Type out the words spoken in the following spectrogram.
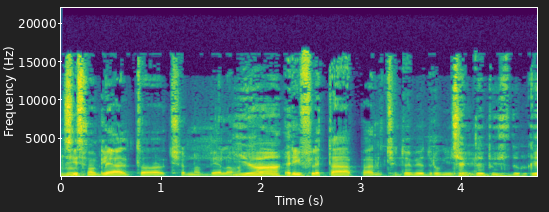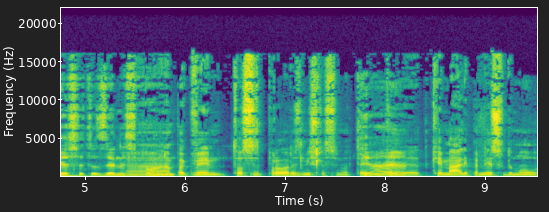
vsi smo gledali to črno-belo. Ja. Rifleta, pa če to je bil drugi. Če kdo bi že drug, jaz se to zdaj ne spomnim. Ampak vem, to sem prav razmišljal sem o tem, Ja, ja. kaj mali prinesel domov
